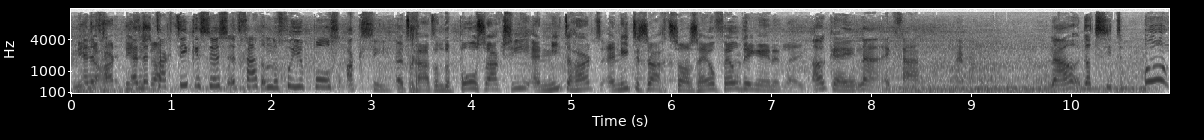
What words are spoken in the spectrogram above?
Niet En, te hard, niet en te de zacht. tactiek is dus, het gaat om de goede polsactie. Het gaat om de polsactie en niet te hard en niet te zacht, zoals heel veel dingen in het leven. Oké, nou, ik ga. Nou, dat ziet... Oeh!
